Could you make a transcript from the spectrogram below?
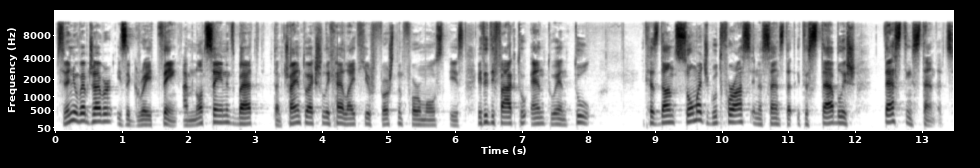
Selenium WebDriver is a great thing. I'm not saying it's bad. What I'm trying to actually highlight here first and foremost is it's a de facto end-to-end -end tool. It has done so much good for us in a sense that it established testing standards.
